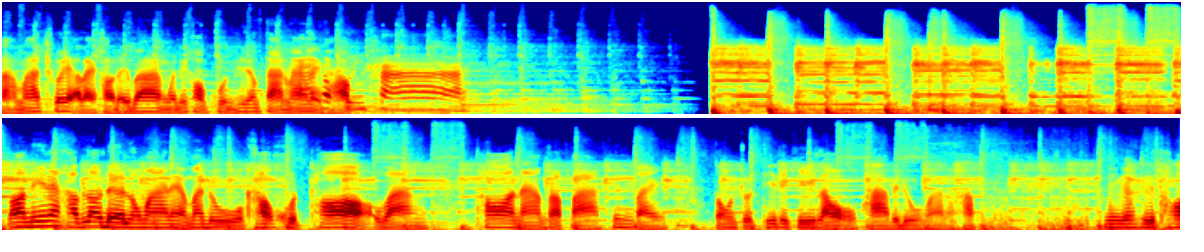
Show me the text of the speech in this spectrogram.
สามารถช่วยอะไรเขาได้บ้าง วันนี้ขอบคุณพี่น้ำตาลมากเลยครับขอบคุณค่ะ ตอนนี้นะครับเราเดินลงมาเนี่ยมาดูเขาขุดท่อวางท่อน้ำประปาขึ้นไป ตรงจุดที่ตะกี้เราพาไปดูมานะครับ นี่ก็คือท่อ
